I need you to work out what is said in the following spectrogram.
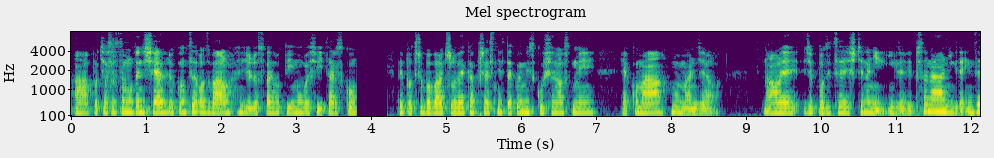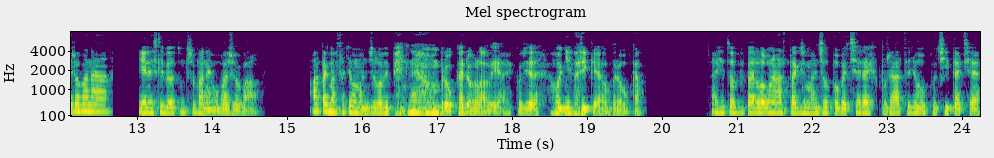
a po čase se mu ten šéf dokonce ozval, že do svého týmu ve Švýcarsku by potřeboval člověka přesně s takovými zkušenostmi, jako má můj manžel. No ale že pozice ještě není nikde vypsaná, nikde inzerovaná, jen jestli by o tom třeba neuvažoval. A tak nasadil manželovi pěkného brouka do hlavy, jakože hodně velikého brouka. Takže to vypadalo u nás tak, že manžel po večerech pořád seděl u počítače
